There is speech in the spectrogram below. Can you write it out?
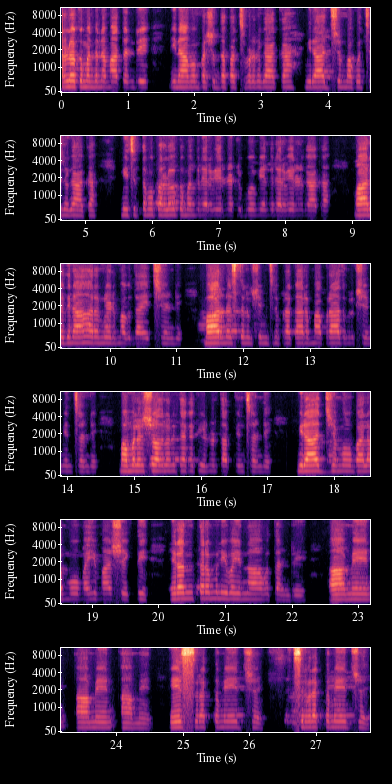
పరలోకమందున మా తండ్రి నీ నామం పరిశుద్ధ పరచబడును గాక. మీ రాజ్యం మాకు వచ్చిన గాక. మీ చిత్తము పరలోకమందు నెరవేరినట్లు భూమి ఎందు నెరవేరును గాక. మానదిన ఆహారం నేడు మాకు దయచేయండి మారుణస్తులు క్షమించిన ప్రకారం మా అపరాధములు క్షమించండి. మమ్మల్ని శోధలను తెగ కీడును తప్పించండి. మీ రాజ్యము బలము మహిమ శక్తి నిరంతరము నీవైనావు తండ్రి. ఆమెన్ ఆమెన్ ఆమెన్. ఏసు రక్తమే జై. శిల్వ రక్తమే జై.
